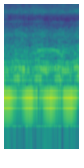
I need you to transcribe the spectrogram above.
啊。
